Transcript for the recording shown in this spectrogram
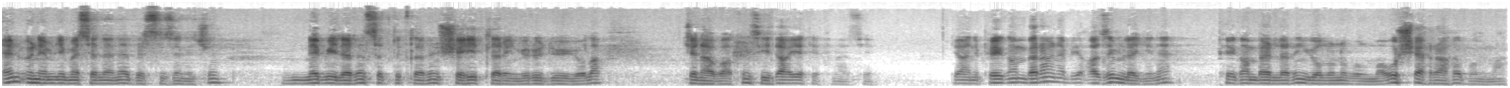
En önemli mesele nedir sizin için? Nebilerin, sıddıkların, şehitlerin yürüdüğü yola Cenab-ı Hakk'ın hidayet etmesi. Yani peygamberane bir azimle yine peygamberlerin yolunu bulma, o şehrahı bulma.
